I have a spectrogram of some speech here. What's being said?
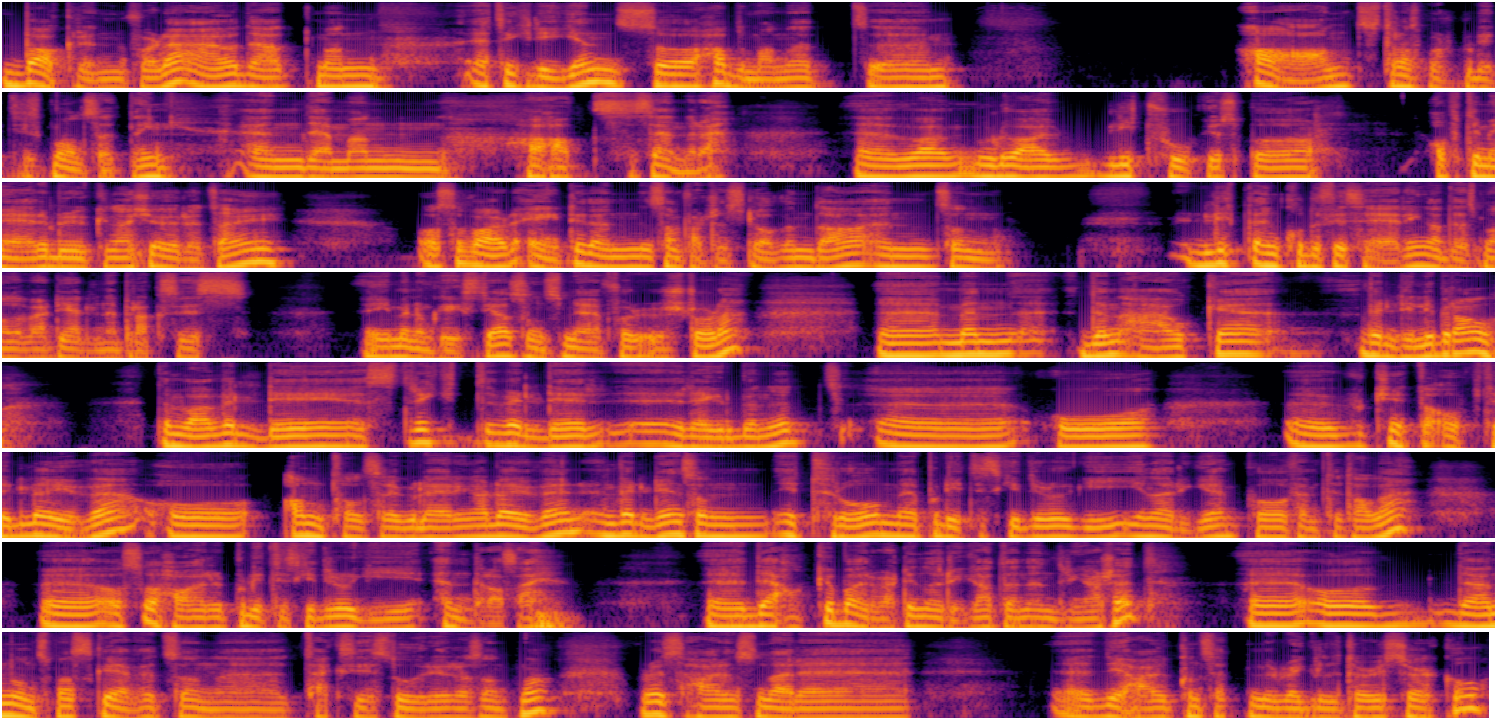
bakgrunnen for det er jo det at man etter krigen så hadde man et uh, annet transportpolitisk målsetning enn det man har hatt senere. Uh, hvor det var litt fokus på å optimere bruken av kjøretøy. Og så var det egentlig den samferdselsloven da en sånn litt en kodifisering av det som hadde vært gjeldende praksis i mellomkrigstida, sånn som jeg forstår det. Uh, men den er jo ikke veldig liberal. Den var veldig strikt, veldig regelbundet, eh, og eh, knytta opp til løyve og antallsregulering av løyver. Veldig sånn, i tråd med politisk ideologi i Norge på 50-tallet. Eh, og så har politisk ideologi endra seg. Det har ikke bare vært i Norge at den endringa har skjedd. Og det er noen som har skrevet sånne taxihistorier og sånt nå, hvor de har en sånn derre De har et konsept med regulatory circle,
